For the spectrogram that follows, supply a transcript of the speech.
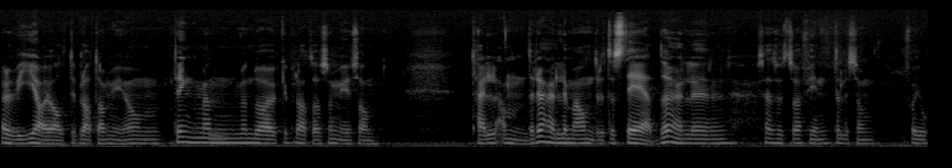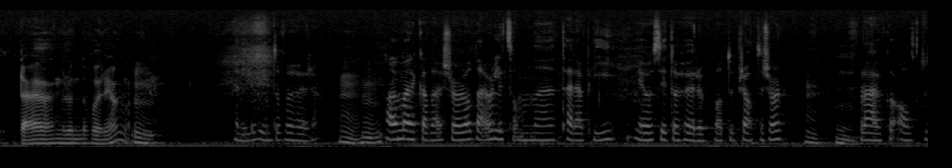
eller Vi har jo alltid prata mye om ting, men, Mm. men du har jo ikke prata så mye sånn til andre, eller med andre til stede. Eller, så jeg syns det var fint å liksom få gjort det en runde forrige gang. Da. Mm. Veldig fint å få høre. Mm. Mm. Jeg har jo merka deg sjøl òg. Det er jo litt sånn eh, terapi i å sitte og høre på at du prater sjøl. Mm. For det er jo ikke alt du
